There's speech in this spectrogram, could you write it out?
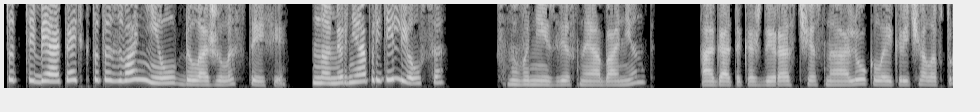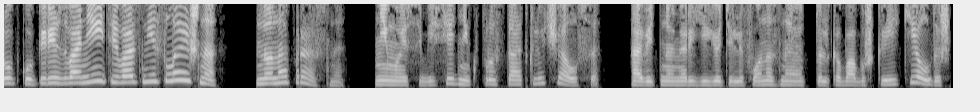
«Тут тебе опять кто-то звонил», — доложила Стефи. «Номер не определился». Снова неизвестный абонент? Агата каждый раз честно олекала и кричала в трубку «Перезвоните, вас не слышно!» Но напрасно. Немой собеседник просто отключался. А ведь номер ее телефона знают только бабушка и Келдыш,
